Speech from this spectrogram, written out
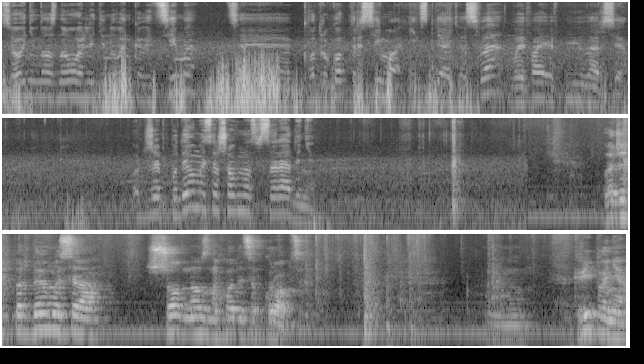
Сьогодні в нас на огляді новинка від Сіми. Це квадрокоптер Сіма X5 SV Wi-Fi FPV версія. Отже, подивимося, що в нас всередині. Отже, тепер дивимося, що в нас знаходиться в коробці. Е, Кріплення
